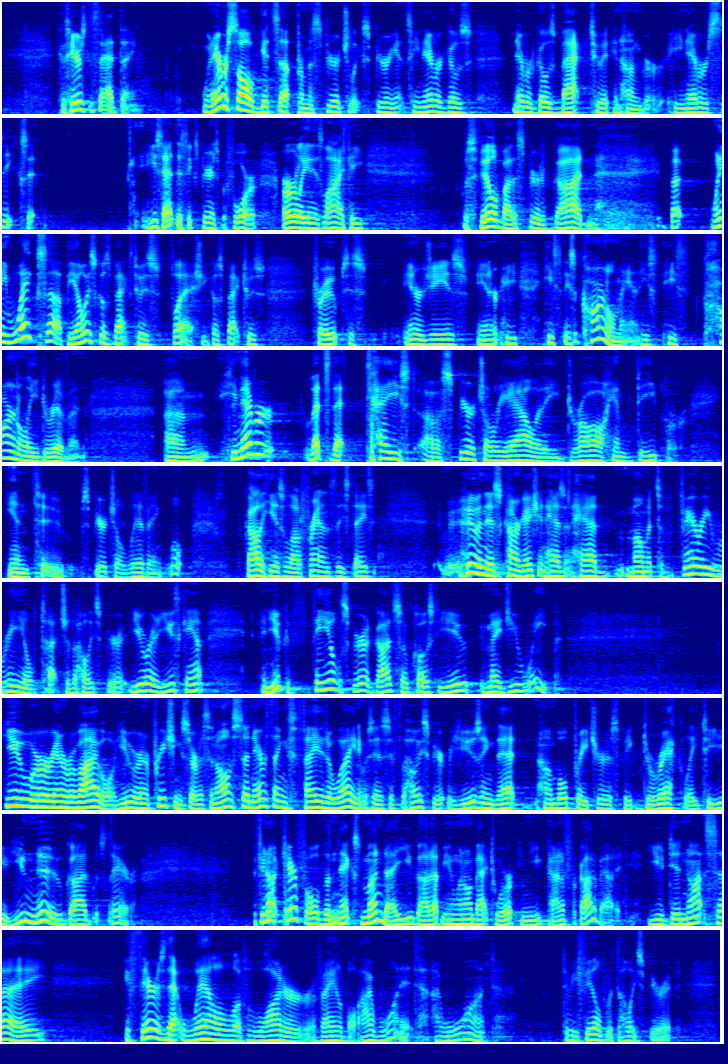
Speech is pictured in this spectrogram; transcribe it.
Because here's the sad thing. Whenever Saul gets up from a spiritual experience, he never goes, never goes back to it in hunger. He never seeks it he's had this experience before. Early in his life, he was filled by the Spirit of God. But when he wakes up, he always goes back to his flesh. He goes back to his troops, his energy, his inner. He, he's, he's a carnal man. He's, he's carnally driven. Um, he never lets that taste of a spiritual reality draw him deeper into spiritual living. Well, golly, he has a lot of friends these days. Who in this congregation hasn't had moments of very real touch of the Holy Spirit? You were at a youth camp and you could feel the Spirit of God so close to you, it made you weep. You were in a revival, you were in a preaching service, and all of a sudden everything faded away, and it was as if the Holy Spirit was using that humble preacher to speak directly to you. You knew God was there if you're not careful, the next Monday you got up and you went on back to work and you kind of forgot about it. You did not say, if there is that well of water available, I want it. I want to be filled with the Holy Spirit.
